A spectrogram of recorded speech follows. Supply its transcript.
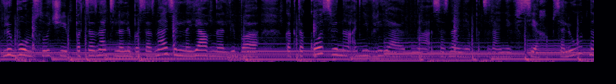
в любом случае подсознательно либо сознательно, явно либо как-то косвенно они влияют на сознание, подсознание всех абсолютно.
